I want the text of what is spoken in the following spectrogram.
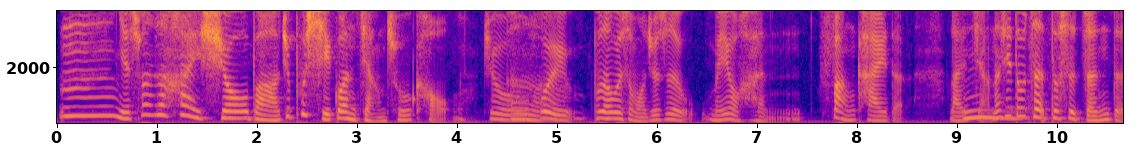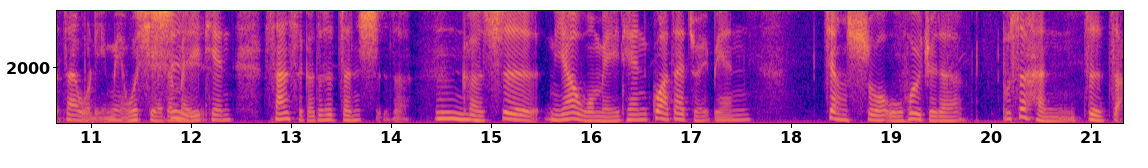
嗯，也算是害羞吧，就不习惯讲出口，就嗯会不知道为什么，就是没有很放开的来讲，那些都在都是真的，在我里面，我写的每一天三十个都是真实的。嗯可是你要我每一天挂在嘴边这样说，我会觉得不是很自在，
